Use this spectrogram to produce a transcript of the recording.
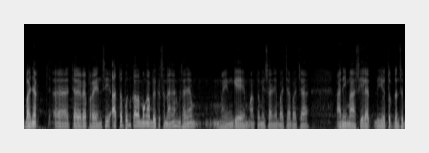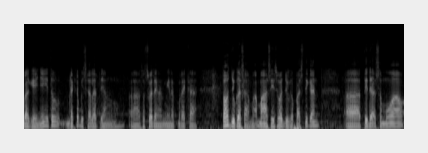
banyak uh, cari referensi. Ataupun kalau mau ngambil kesenangan misalnya main game atau misalnya baca-baca animasi lihat di YouTube dan sebagainya itu mereka bisa lihat yang uh, sesuai dengan minat mereka. Toh juga sama, mahasiswa juga pasti kan uh, tidak semua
